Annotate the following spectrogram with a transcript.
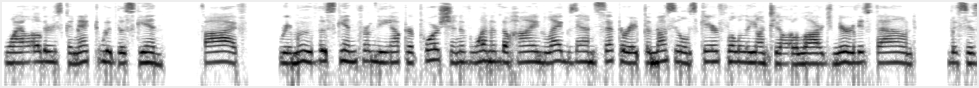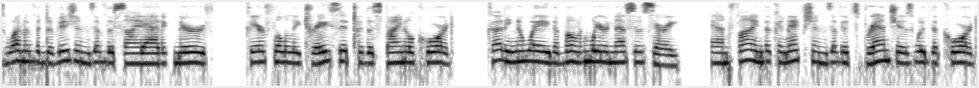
while others connect with the skin. 5. Remove the skin from the upper portion of one of the hind legs and separate the muscles carefully until a large nerve is found. This is one of the divisions of the sciatic nerve. Carefully trace it to the spinal cord cutting away the bone where necessary, and find the connections of its branches with the cord.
